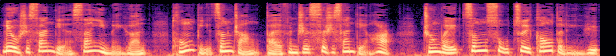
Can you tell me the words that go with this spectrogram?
六十三点三亿美元，同比增长百分之四十三点二。成为增速最高的领域。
